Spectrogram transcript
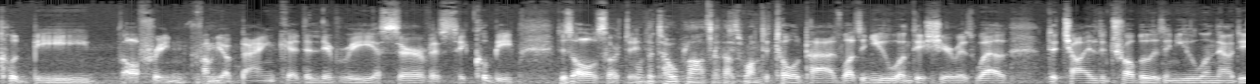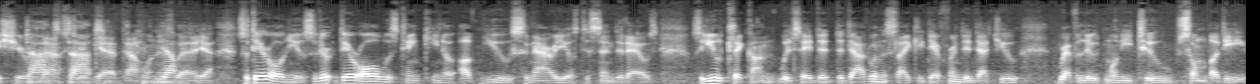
could be offering from your bank a delivery, a service. It could be there's all sorts of. the toll plaza, that's one. The toll plaza was a new one this year as well. The child in trouble is a new one now this year. Dad, dad. Year. Yeah, that Can, one yeah. as well. Yeah. So they're all new. So they're they're always thinking of, of new scenarios to send it out. So you'll click on. We'll say the, the dad one is slightly different in that you Revolut money to somebody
